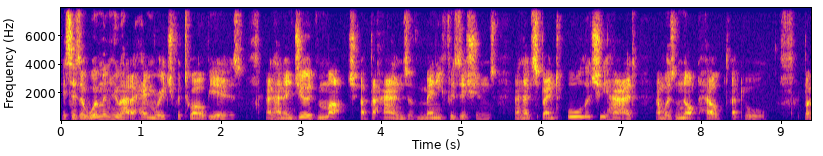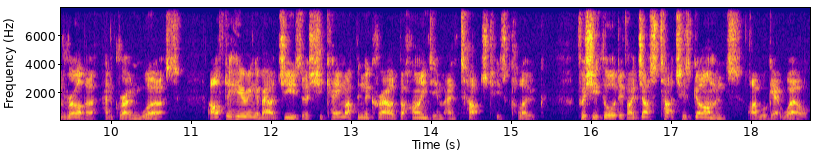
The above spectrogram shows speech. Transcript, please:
It says, A woman who had a hemorrhage for 12 years, and had endured much at the hands of many physicians, and had spent all that she had, and was not helped at all, but rather had grown worse. After hearing about Jesus, she came up in the crowd behind him and touched his cloak. For she thought, If I just touch his garments, I will get well.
